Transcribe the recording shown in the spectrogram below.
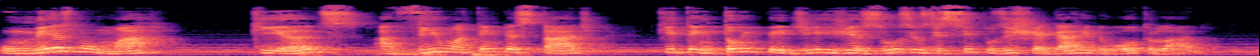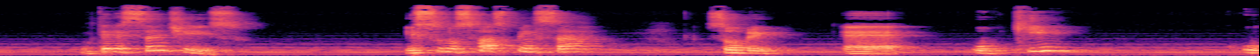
O mesmo mar que antes havia uma tempestade que tentou impedir Jesus e os discípulos de chegarem do outro lado? Interessante isso. Isso nos faz pensar sobre é, o que, o,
